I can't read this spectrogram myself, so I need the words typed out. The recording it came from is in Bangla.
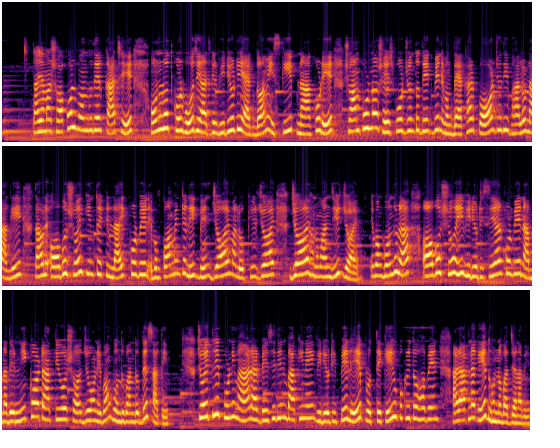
তাই আমার সকল বন্ধুদের কাছে অনুরোধ করব যে আজকের ভিডিওটি একদম স্কিপ না করে সম্পূর্ণ শেষ পর্যন্ত দেখবেন এবং দেখার পর যদি ভালো লাগে, তাহলে অবশ্যই কিন্তু একটি লাইক করবেন এবং কমেন্টে লিখবেন, জয় মা লক্ষ্মীর জয় জয় হনুমানজির জয়। এবং বন্ধুরা, অবশ্যই ভিডিওটি শেয়ার করবেন আপনাদের নিকট আত্মীয় স্বজন এবং বন্ধুবান্ধবদের সাথে। চৈত্রী পূর্ণিমার আর বেশি দিন বাকি নেই। ভিডিওটি পেলে প্রত্যেকেই উপকৃত হবেন আর আপনাকে ধন্যবাদ জানাবে।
